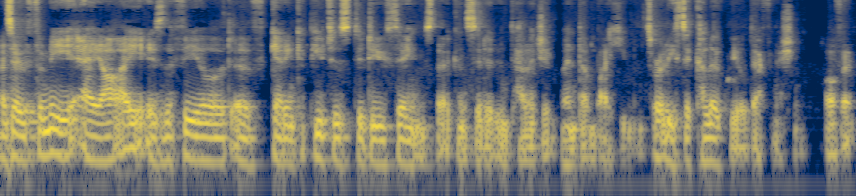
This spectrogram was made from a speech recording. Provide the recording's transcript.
And so for me, AI is the field of getting computers to do things that are considered intelligent when done by humans, or at least a colloquial definition of it.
